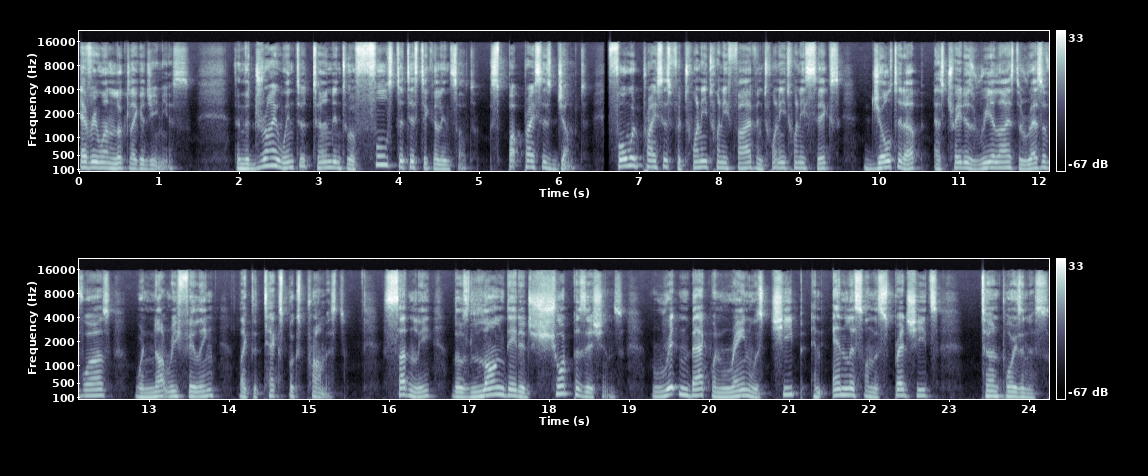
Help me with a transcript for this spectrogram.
everyone looked like a genius. Then the dry winter turned into a full statistical insult. Spot prices jumped. Forward prices for 2025 and 2026 jolted up as traders realized the reservoirs were not refilling like the textbooks promised. Suddenly, those long dated short positions, written back when rain was cheap and endless on the spreadsheets, turned poisonous.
